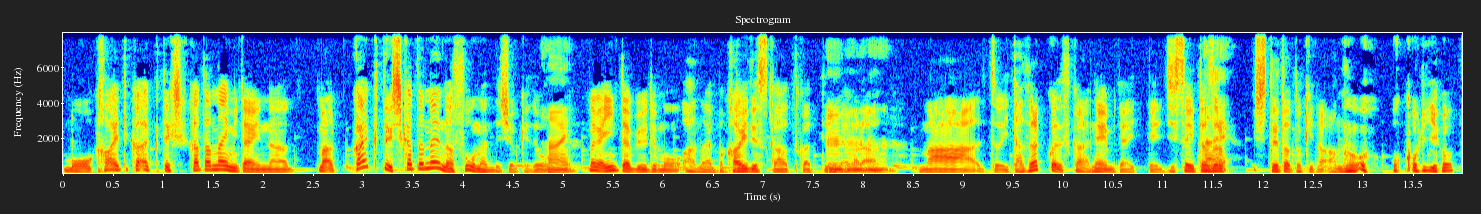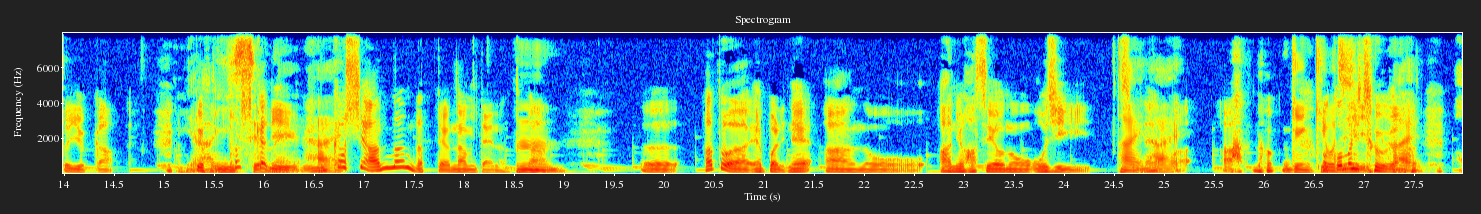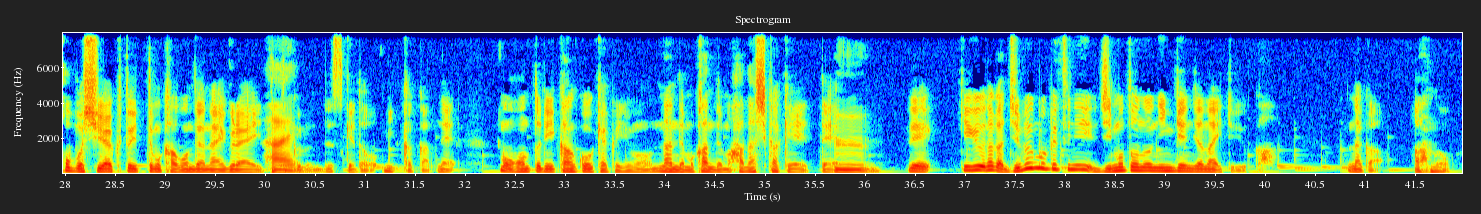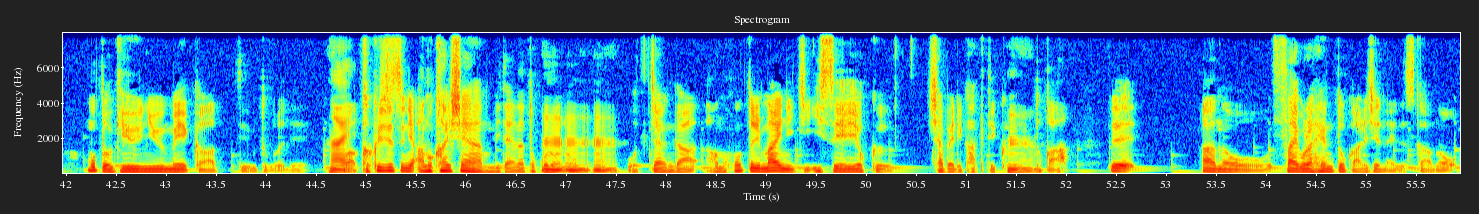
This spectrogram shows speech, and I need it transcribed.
うん、もう可愛くて可愛くて仕方ないみたいなまあ、可愛くて仕方ないのはそうなんでしょうけど、はい、なんかインタビューでも、あの、やっぱ可愛いですかとかって言いながら、うんうんうん、まあ、ちょっといたずらっ子ですからね、みたいに言って、実際いたずらしてた時のあの、怒りようというか、いや、いいっすよね。確かに、昔あんなんだったよな、みたいなとか、うんあとは、やっぱりね、あの、アニョハセヨのおじですよね。はいはい。あの、元気おじ。この人が、ほぼ主役と言っても過言ではないぐらい出てくるんですけど、はい、3日間ね。もう本当に観光客にも何でもかんでも話しかけて、うん、で、結局なんか自分も別に地元の人間じゃないというか、なんか、あの、元牛乳メーカーっていうところで、はい、まあ、確実にあの会社やんみたいなところのおっちゃんが、あの、本当に毎日威勢よく喋りかけてくるとか、うん、で、あの、最後ら辺とかあれじゃないですか、あの、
